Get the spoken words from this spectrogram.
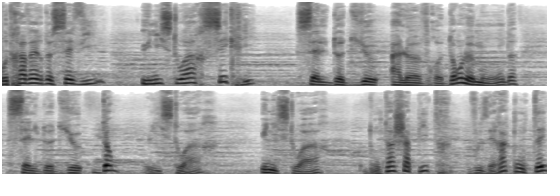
au travers de ces vies, une histoire s'écrit, celle de Dieu à l'œuvre dans le monde, celle de Dieu dans l'histoire, une histoire dont un chapitre vous est raconté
